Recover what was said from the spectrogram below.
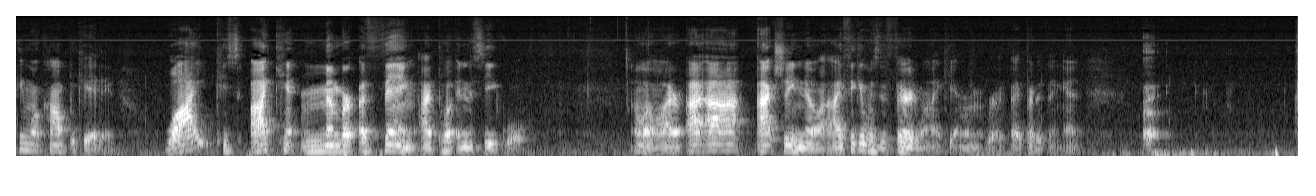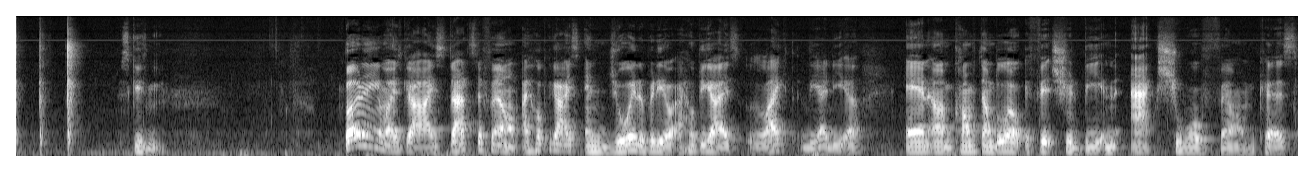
be more complicated. Why? Because I can't remember a thing I put in the sequel. Oh well, I, I, I actually no, I think it was the third one. I can't remember. I put a thing in. Excuse me. But anyways, guys, that's the film. I hope you guys enjoyed the video. I hope you guys liked the idea. And um, comment down below if it should be an actual film. Because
